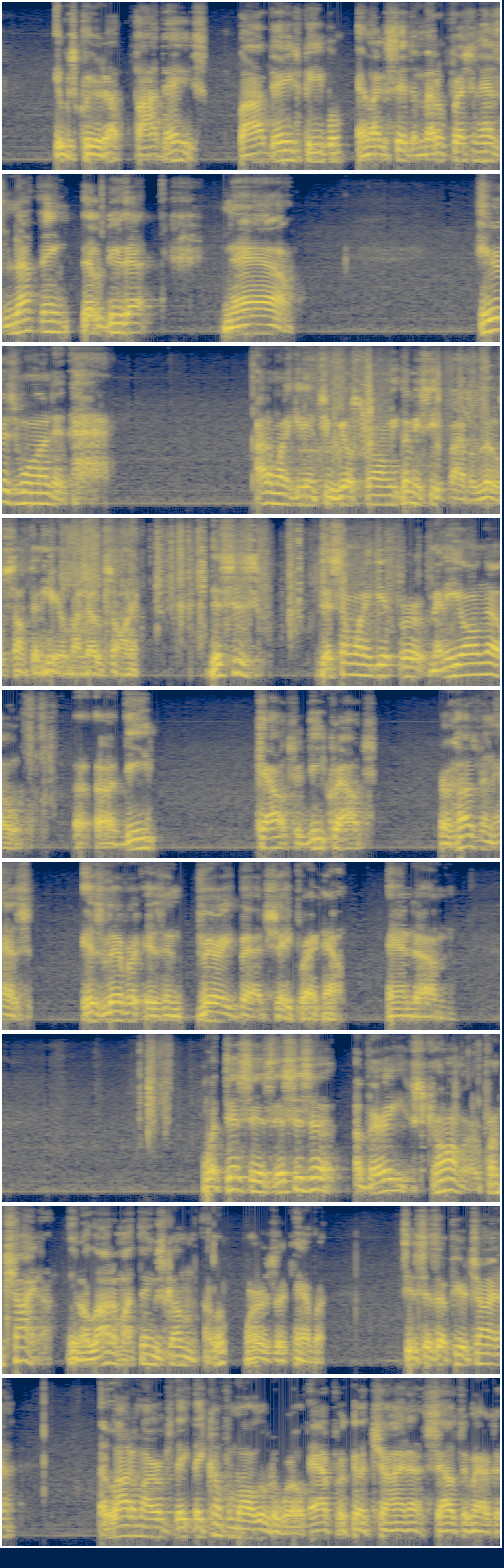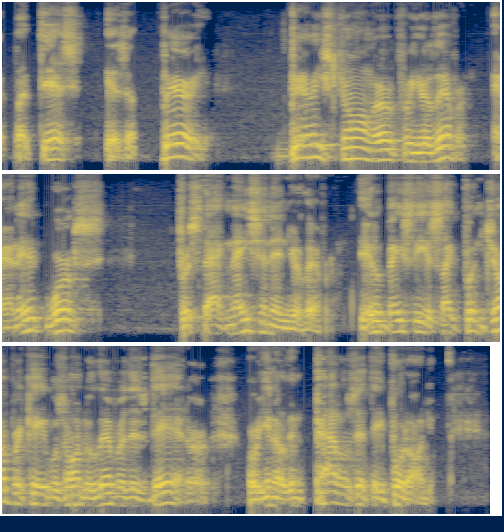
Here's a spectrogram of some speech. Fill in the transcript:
it was cleared up five days. Five days, people. And like I said, the metal freshen has nothing that'll do that. Now, here's one that I don't want to get into real strongly. Let me see if I have a little something here, my notes on it. This is, this I want to get for, many of y'all know, uh, uh, D Couch or D Crouch. Her husband has, his liver is in very bad shape right now. And um, what this is, this is a, a very strong herb from China. You know, a lot of my things come, oh, where's the camera? See, it says up here, China. A lot of my herbs, they, they come from all over the world, Africa, China, South America. But this is a very, very strong herb for your liver. And it works for stagnation in your liver. It'll basically, it's like putting jumper cables onto a liver that's dead or, or you know, them paddles that they put on you.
